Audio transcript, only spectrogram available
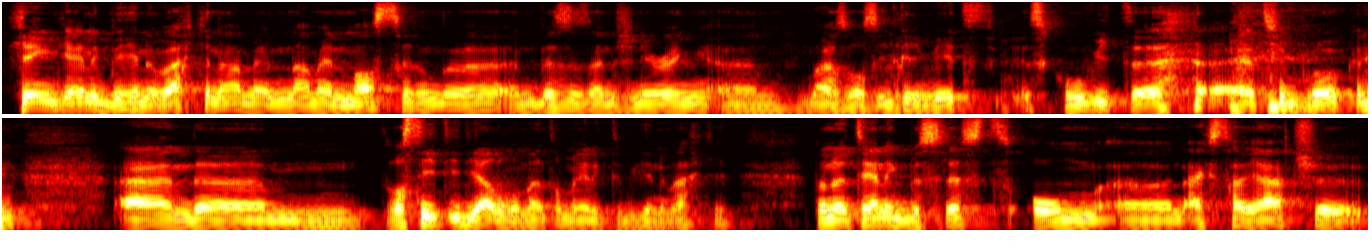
ging ik eigenlijk beginnen werken na mijn, na mijn master in, de, in business engineering. Um, maar zoals iedereen weet is COVID uitgebroken. en um, het was niet het ideale moment om eigenlijk te beginnen werken. Dan uiteindelijk beslist om een extra jaartje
